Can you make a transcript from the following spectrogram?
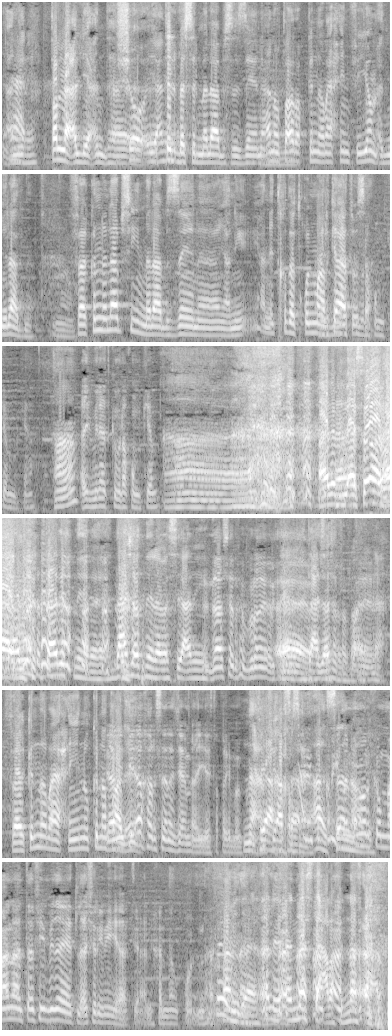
يعني, يعني تطلع اللي عندها شو يعني تلبس الملابس الزينة. أنا وطارق كنا رايحين في يوم عيد ميلادنا. نعم. فكنا لابسين ملابس زينة. يعني يعني يعني تقدر تقول ماركات رقم كم كان؟ ها؟ عيد ميلادكم رقم كم؟ آه. هذا من الأسرار هذه. تاريخ 2 11 2 بس يعني. 11 فبراير 11 فبراير. نعم. فكنا رايحين وكنا يعني طالعين. في آخر سنة جامعية تقريبا. نعم في آخر سنة, آه تقريبا عمركم معناته في بداية العشرينيات يعني خلينا نقول خلي الناس تعرف الناس تعرف.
